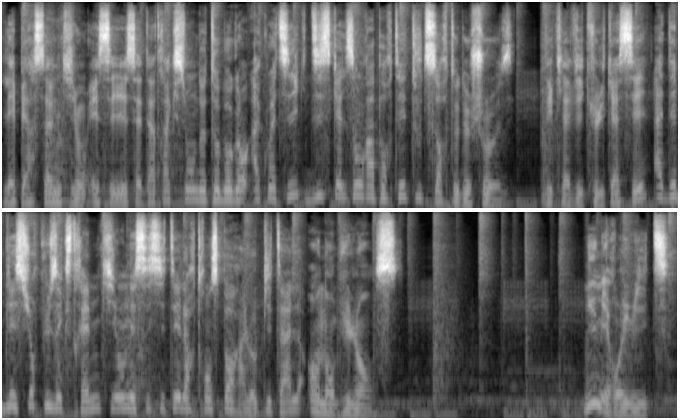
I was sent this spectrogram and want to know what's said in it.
Les personnes qui ont essayé cette attraction de toboggan aquatique disent qu'elles ont rapporté toutes sortes de choses. Des clavicules cassées à des blessures plus extrêmes qui ont nécessité leur transport à l'hôpital en ambulance. Numéro 8.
